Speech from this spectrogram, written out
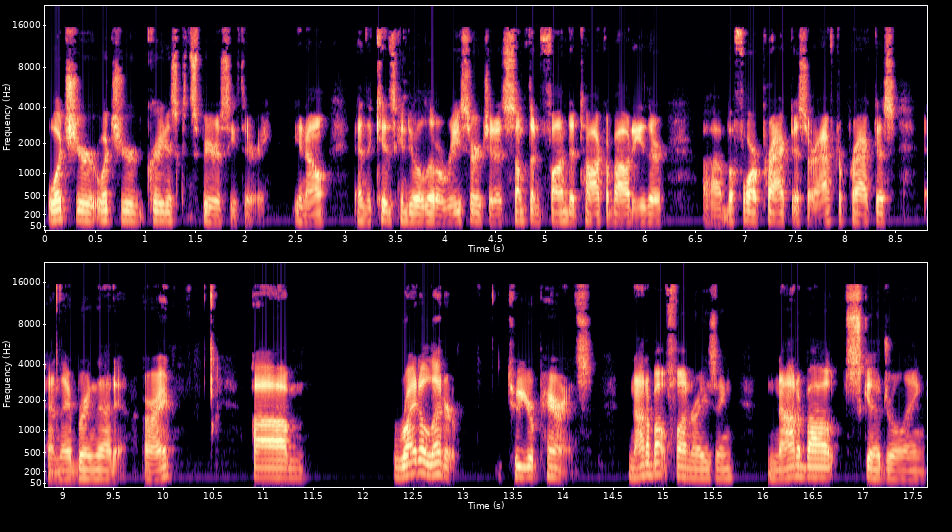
what's your what's your greatest conspiracy theory, you know, and the kids can do a little research, and it's something fun to talk about either uh, before practice or after practice, and they bring that in. All right, um, write a letter to your parents, not about fundraising, not about scheduling,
